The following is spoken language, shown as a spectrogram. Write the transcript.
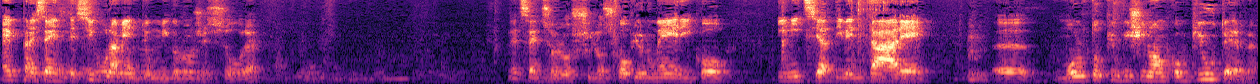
è presente sicuramente un microprocessore nel senso l'oscilloscopio numerico inizia a diventare eh, molto più vicino a un computer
